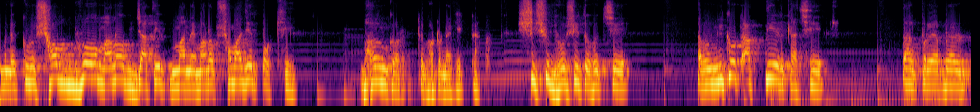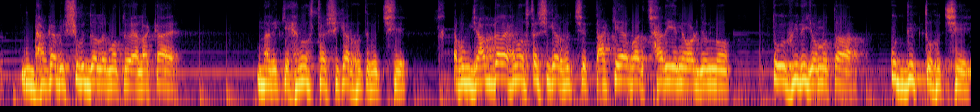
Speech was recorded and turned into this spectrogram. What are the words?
মানে কোনো সভ্য মানব জাতির মানে মানব সমাজের পক্ষে ভয়ঙ্কর একটা ঘটনা এক একটা। শিশু ধর্ষিত হচ্ছে এবং নিকট আত্মীয়ের কাছে তারপরে আপনার ঢাকা বিশ্ববিদ্যালয়ের মতো এলাকায় নারীকে হেনস্থার শিকার হতে হচ্ছে। এবং যার দ্বারা হেনস্থার শিকার হচ্ছে, তাকে আবার ছাড়িয়ে নেওয়ার জন্য তৌহিদি জনতা উদ্দীপ্ত হচ্ছে।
